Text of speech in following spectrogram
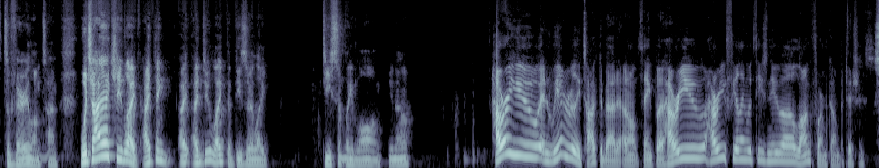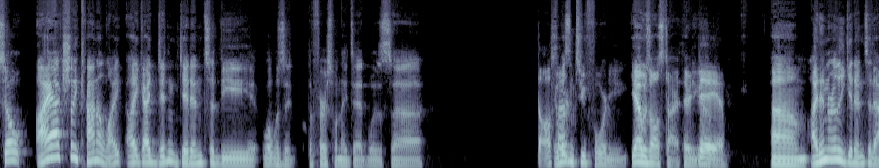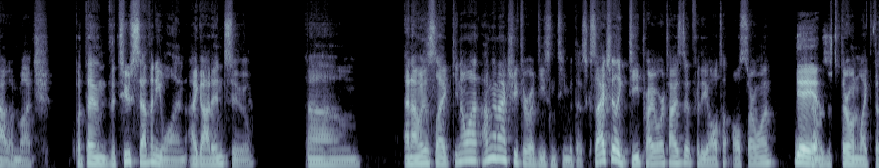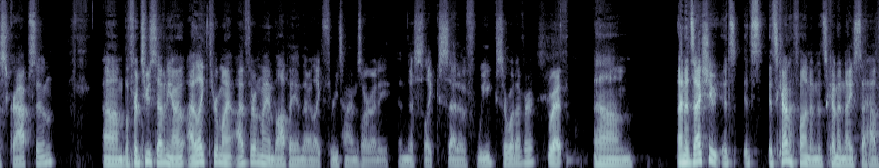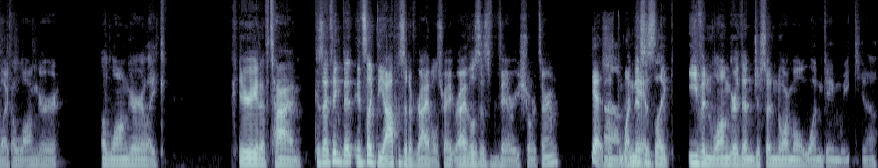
It's a very long time, which I actually like. I think I, I do like that these are like decently long, you know? How are you? And we haven't really talked about it, I don't think. But how are you? How are you feeling with these new uh, long form competitions? So I actually kind of like like I didn't get into the what was it? The first one they did was uh The All it wasn't 240. Yeah, it was All Star. There you go. Yeah, yeah, yeah. Um I didn't really get into that one much. But then the 271 I got into um and I was just like, you know what? I'm gonna actually throw a decent team at this because I actually like deprioritized it for the all all star one. Yeah, yeah. I was just throwing like the scraps in. Um, but for 270, I, I like threw my I've thrown my Mbappe in there like three times already in this like set of weeks or whatever. Right. Um, and it's actually it's it's it's kind of fun and it's kind of nice to have like a longer a longer like period of time because I think that it's like the opposite of rivals, right? Rivals is very short term. Yeah, it's just Um, one this is like even longer than just a normal one game week, you know.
